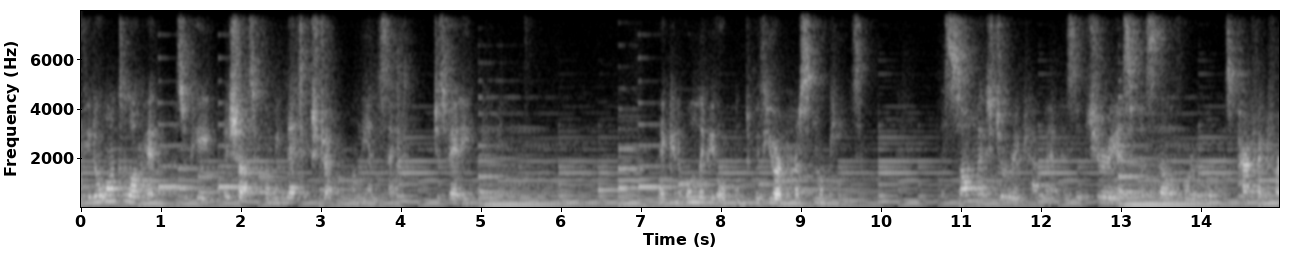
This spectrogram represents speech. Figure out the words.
If you don't want to lock it, that's okay. It shuts with a magnetic strip on the inside, which is very convenient. It can only be opened with your personal keys. This Songmics jewellery cabinet is luxurious but still affordable. It's perfect for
